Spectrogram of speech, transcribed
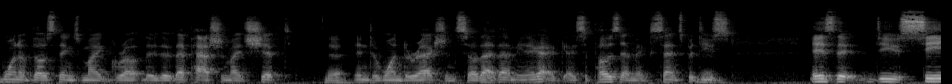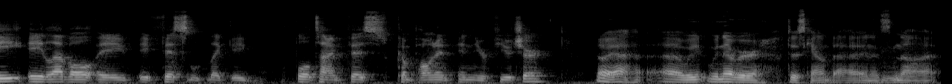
one of those things might grow. th- th- That passion might shift Yeah. into one direction. So that, that I mean, I, I suppose that makes sense. But do you is the do you see a level a a FIS like a full time FIS component in your future? Oh yeah, uh, we we never discount that, and it's not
